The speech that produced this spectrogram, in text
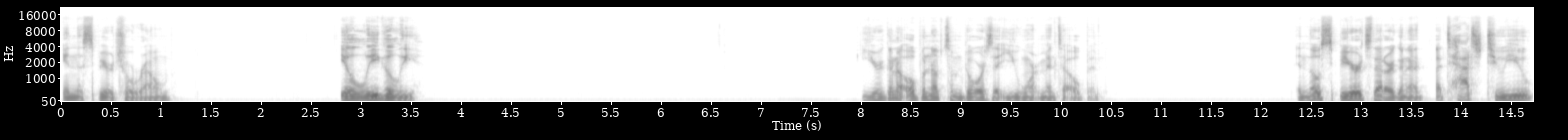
in the spiritual realm illegally you're going to open up some doors that you weren't meant to open. And those spirits that are going to attach to you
